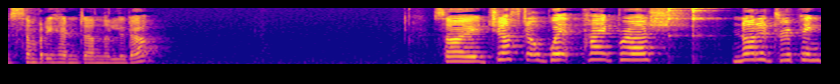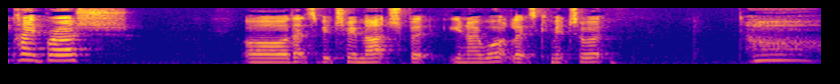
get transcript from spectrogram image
somebody hadn't done the lid up. So just a wet paintbrush, not a dripping paintbrush. Oh, that's a bit too much, but you know what? Let's commit to it. Oh.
